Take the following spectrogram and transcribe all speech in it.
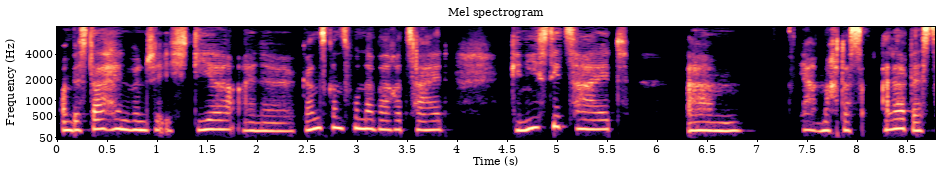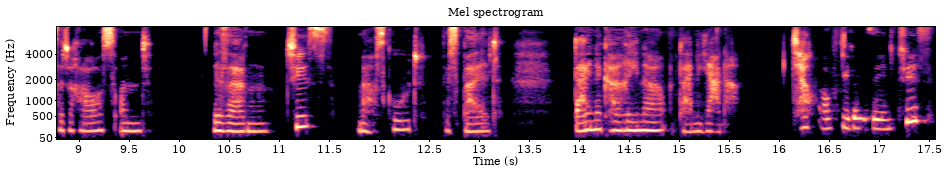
Und bis dahin wünsche ich dir eine ganz, ganz wunderbare Zeit genieß die Zeit, ähm, ja, mach das Allerbeste draus und wir sagen Tschüss, mach's gut, bis bald. Deine Karina und deine Jana. Ciao. Auf Wiedersehen. Tschüss.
